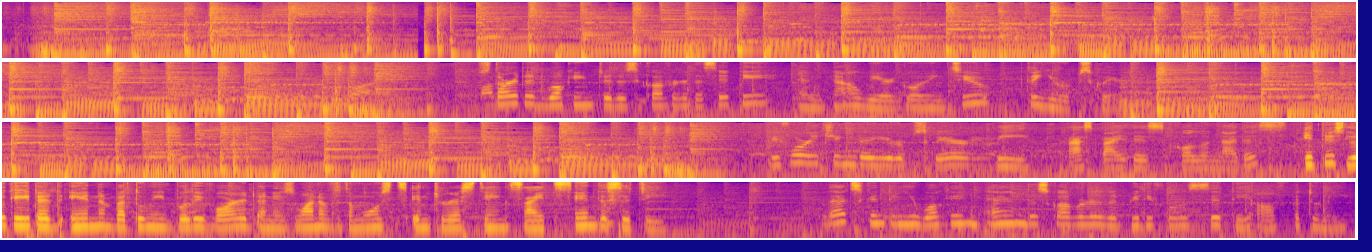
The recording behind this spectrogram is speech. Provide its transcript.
Started walking to discover the city and now we are going to the Europe Square. Before reaching the Europe Square, we passed by this Colonnades. It is located in Batumi Boulevard and is one of the most interesting sites in the city. Let's continue walking and discover the beautiful city of Batumi.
